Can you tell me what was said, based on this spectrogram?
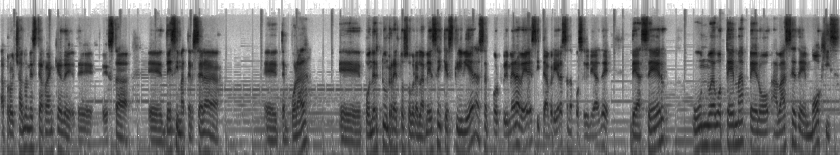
aprovechando en este arranque de, esta eh, décima tercera eh, temporada, eh, ponerte un reto sobre la mesa y que escribieras por primera vez y te abrieras a la posibilidad de, de hacer un nuevo tema, pero a base de emojis.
